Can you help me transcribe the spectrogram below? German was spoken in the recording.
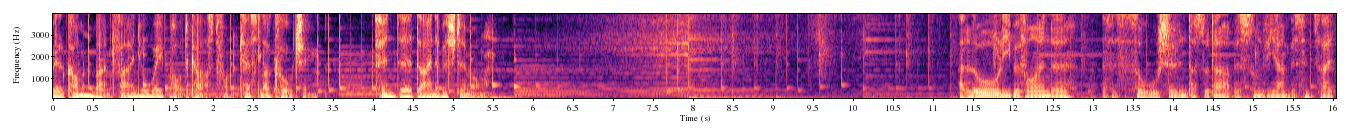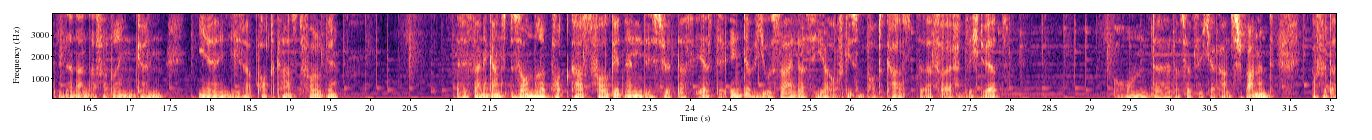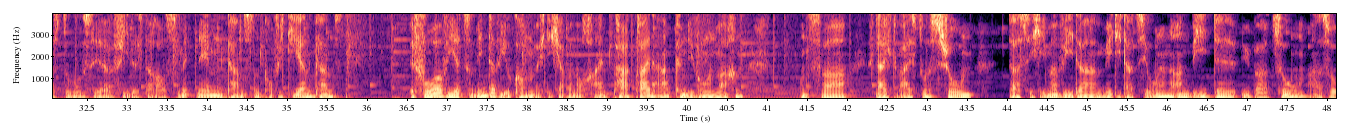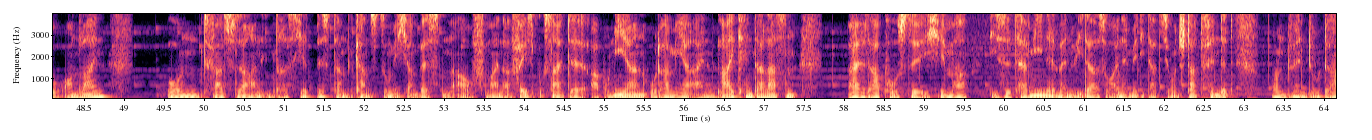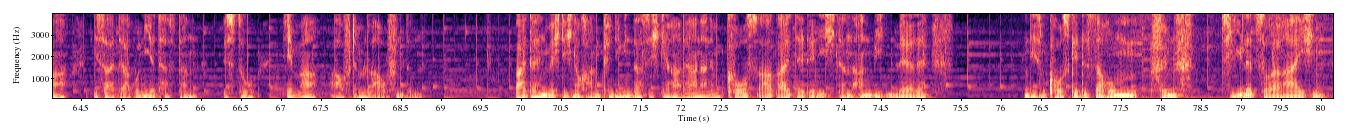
Willkommen beim Find Your Way Podcast von Kessler Coaching. Finde deine Bestimmung. Hallo, liebe Freunde. Es ist so schön, dass du da bist und wir ein bisschen Zeit miteinander verbringen können hier in dieser Podcast-Folge. Es ist eine ganz besondere Podcast-Folge, denn dies wird das erste Interview sein, das hier auf diesem Podcast äh, veröffentlicht wird. Und äh, das wird sicher ganz spannend. Ich hoffe, dass du sehr vieles daraus mitnehmen kannst und profitieren kannst. Bevor wir zum Interview kommen, möchte ich aber noch ein paar kleine Ankündigungen machen. Und zwar, vielleicht weißt du es schon, dass ich immer wieder Meditationen anbiete über Zoom, also online. Und falls du daran interessiert bist, dann kannst du mich am besten auf meiner Facebook-Seite abonnieren oder mir ein Like hinterlassen, weil da poste ich immer diese Termine, wenn wieder so eine Meditation stattfindet. Und wenn du da die Seite abonniert hast, dann bist du immer auf dem Laufenden. Weiterhin möchte ich noch ankündigen, dass ich gerade an einem Kurs arbeite, den ich dann anbieten werde. In diesem Kurs geht es darum, fünf Ziele zu erreichen.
